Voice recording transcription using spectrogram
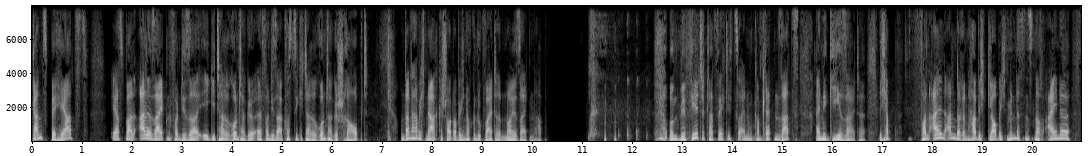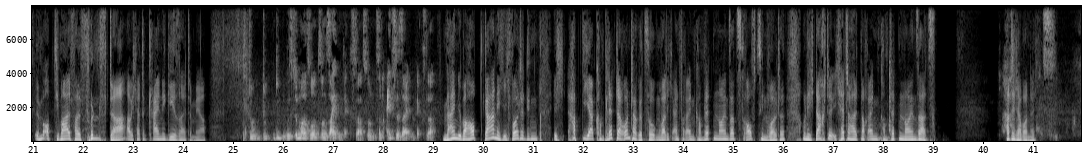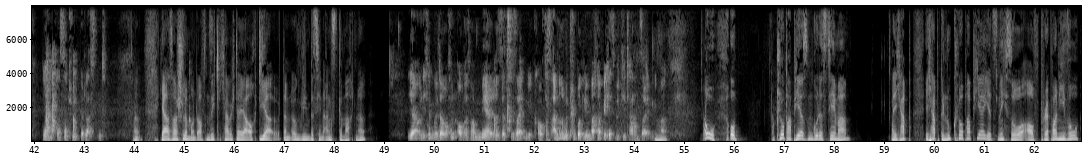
ganz beherzt erstmal alle Seiten von dieser E-Gitarre runter, äh, von dieser Akustikgitarre runtergeschraubt. Und dann habe ich nachgeschaut, ob ich noch genug weitere neue Seiten habe. Und mir fehlte tatsächlich zu einem kompletten Satz eine G-Seite. Ich habe von allen anderen habe ich, glaube ich, mindestens noch eine, im Optimalfall fünf da, aber ich hatte keine G-Seite mehr. Du, du, du bist immer so, so ein Seitenwechsler, so ein, so ein Einzelseitenwechsler. Nein, überhaupt gar nicht. Ich wollte den, ich habe die ja komplett darunter gezogen, weil ich einfach einen kompletten neuen Satz draufziehen wollte. Und ich dachte, ich hätte halt noch einen kompletten neuen Satz. Hatte ich aber nicht. Ja, das ist natürlich belastend. Ja, es war schlimm und offensichtlich habe ich da ja auch dir dann irgendwie ein bisschen Angst gemacht, ne? Ja, und ich habe mir daraufhin auch erstmal mehrere Sätze Seiten gekauft. Was andere mit Klopapier machen, habe ich jetzt mit Gitarrenseiten mhm. Oh, oh, Klopapier ist ein gutes Thema. Ich habe ich hab genug Klopapier, jetzt nicht so auf Prepper-Niveau.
